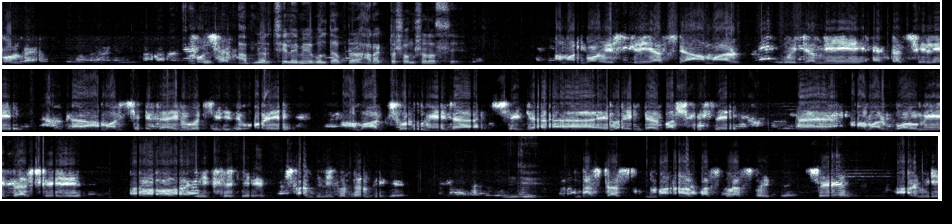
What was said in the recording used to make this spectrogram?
ফোন দেয়। বুঝছেন আপনার ছেলে মেয়ে বলতে আপনার আর একটা সংসার আছে। আমার বড় স্ত্রী আছে আমার দুইটা মেয়ে একটা ছেলে আমার ছেলেটা ইউনিভার্সিটিতে পড়ে আমার ছোট মেয়েটা সেটা এবার ইন্টার পাস করছে। হ্যাঁ আমার বড় মেয়েটা সে ই থেকে শান্তিনিকেতন থেকে। জি। মাস্টার্স ফার্স্ট ক্লাস হয়েছে সে আর্মি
